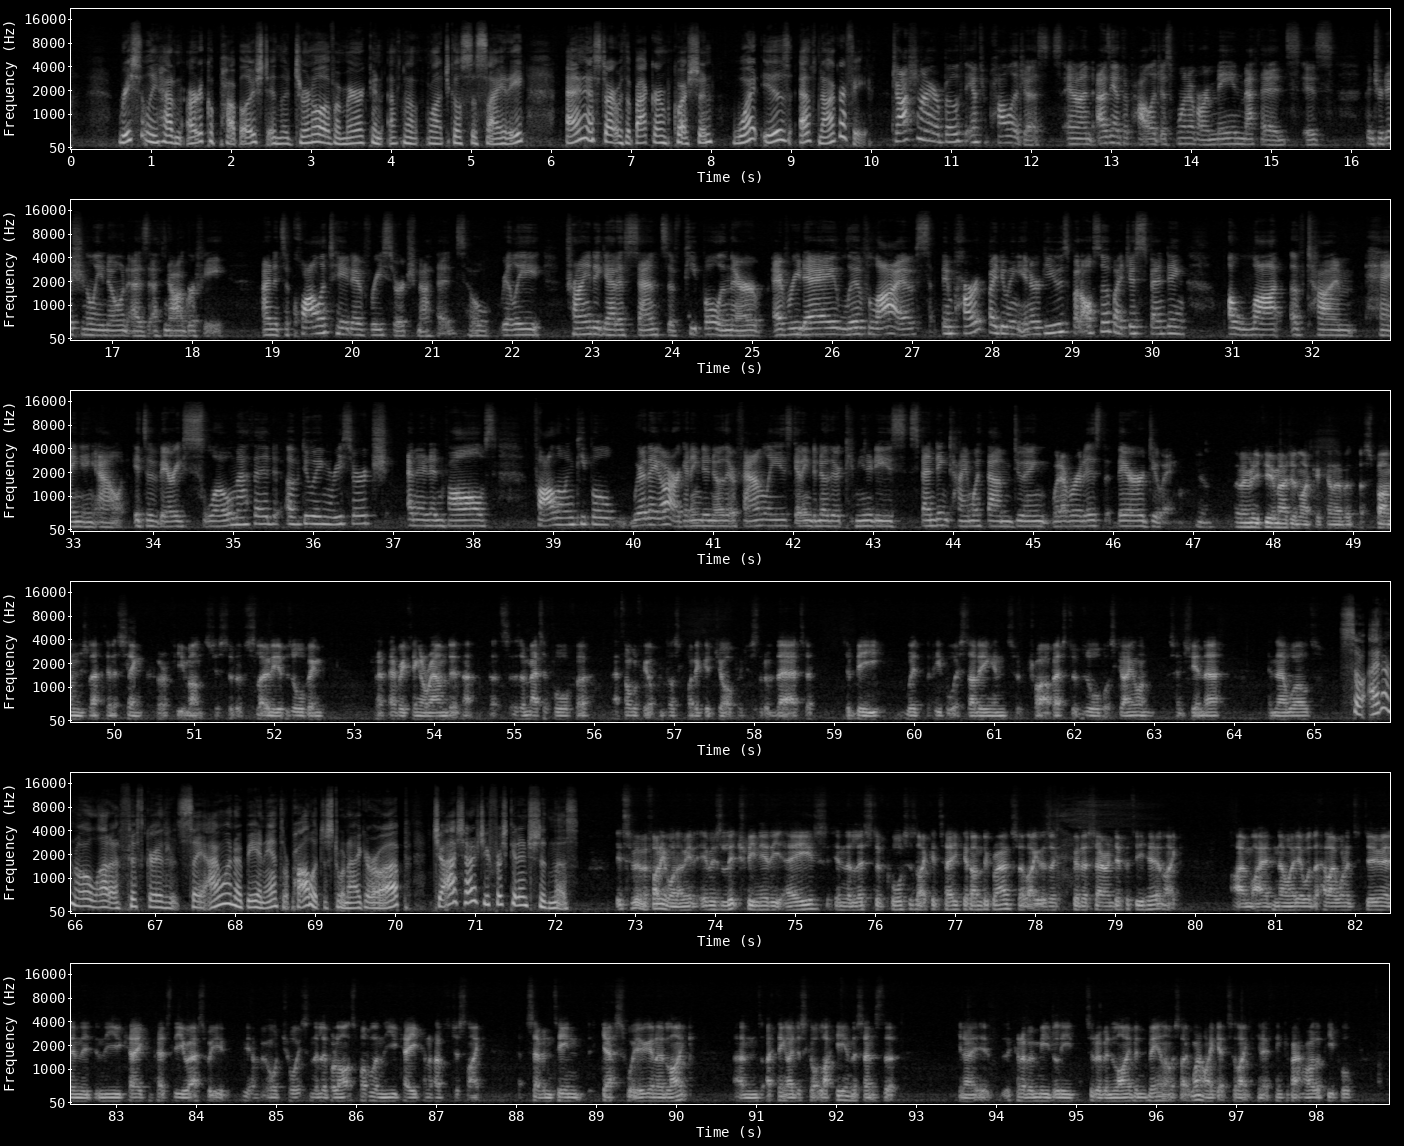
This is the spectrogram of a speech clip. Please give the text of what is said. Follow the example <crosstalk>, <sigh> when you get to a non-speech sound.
recently had an article published in the Journal of American Ethnological Society. And I'm going to start with a background question What is ethnography? Josh and I are both anthropologists, and as anthropologists, one of our main methods is been traditionally known as ethnography, and it's a qualitative research method. So really trying to get a sense of people in their everyday live lives, in part by doing interviews, but also by just spending a lot of time hanging out. It's a very slow method of doing research, and it involves following people where they are, getting to know their families, getting to know their communities, spending time with them, doing whatever it is that they're doing. Yeah. I mean, if you imagine like a kind of a, a sponge left in a sink for a few months, just sort of slowly absorbing kind of everything around it, that, that's as a metaphor for ethnography often does quite a good job. We're just sort of there to, to be with the people we're studying and sort of try our best to absorb what's going on essentially in their in their worlds. So I don't know a lot of fifth graders say I want to be an anthropologist when I grow up. Josh, how did you first get interested in this? It's a bit of a funny one. I mean, it was literally near the A's in the list of courses I could take at undergrad. So like, there's a bit of serendipity here. Like, um, I had no idea what the hell I wanted to do. And in the in the UK compared to the US, where you, have a bit more choice in the liberal arts model, in the UK you kind of have to just like at 17 guess what you're going to like. And I think I just got lucky in the sense that you know, it, it, kind of immediately sort of enlivened me, and I was like, wow, I get to like you know think about how other people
